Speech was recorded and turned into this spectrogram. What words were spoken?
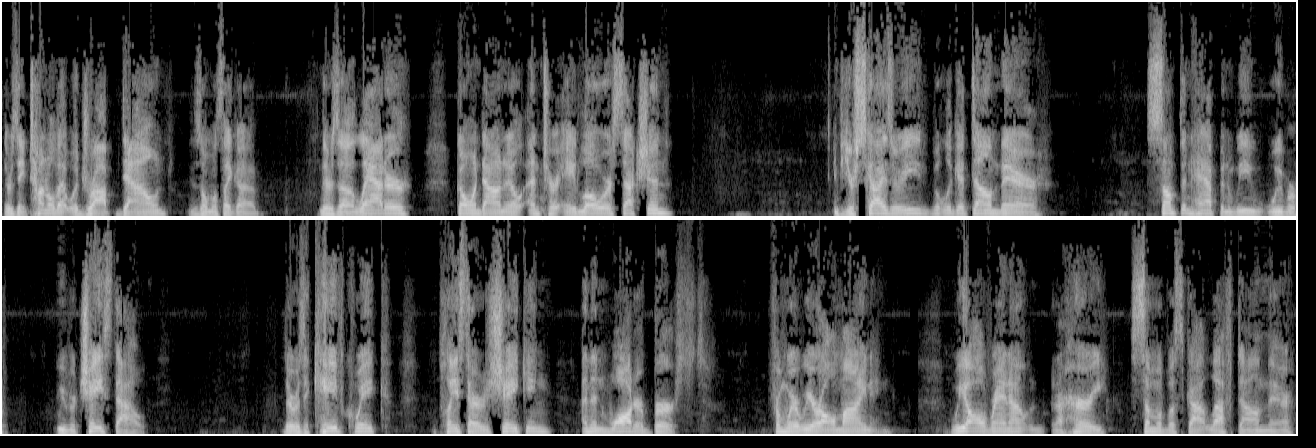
there's a tunnel that would drop down. It's almost like a there's a ladder going down. It'll enter a lower section. If your skies are able to get down there, something happened. We we were we were chased out. There was a cave quake. The place started shaking, and then water burst from where we were all mining. We all ran out in a hurry. Some of us got left down there.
